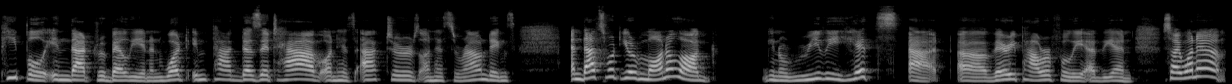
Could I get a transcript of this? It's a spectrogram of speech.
people in that rebellion and what impact does it have on his actors on his surroundings. And that's what your monologue you know really hits at uh, very powerfully at the end. So i want to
